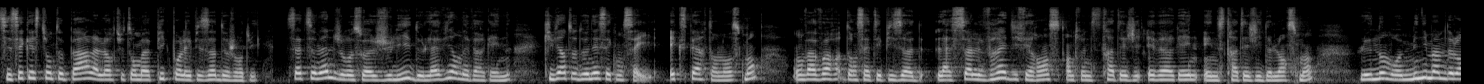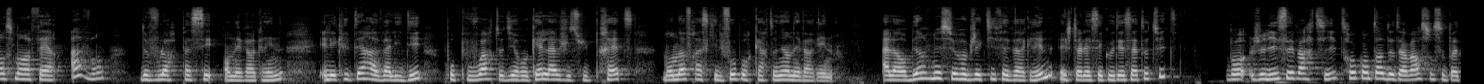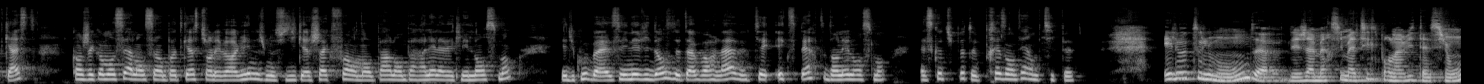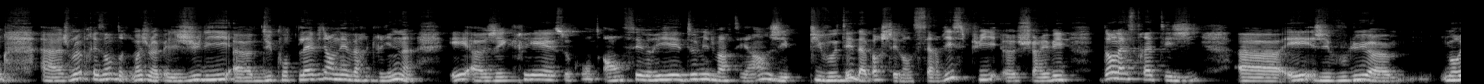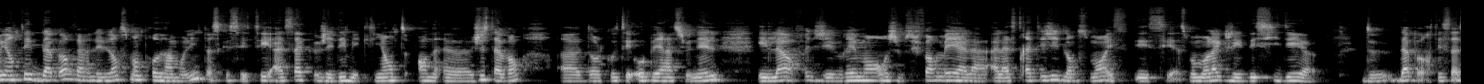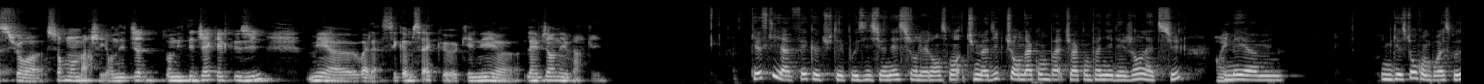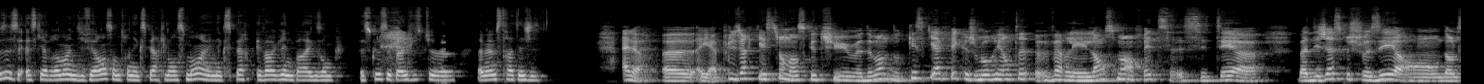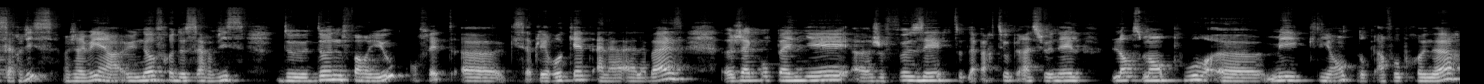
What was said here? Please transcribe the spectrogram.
Si ces questions te parlent, alors tu tombes à pic pour l'épisode d'aujourd'hui. Cette semaine, je reçois Julie de La vie en Evergreen qui vient te donner ses conseils. Experte en lancement, on va voir dans cet épisode la seule vraie différence entre une stratégie Evergreen et une stratégie de lancement, le nombre minimum de lancements à faire avant de vouloir passer en evergreen et les critères à valider pour pouvoir te dire ok là je suis prête, mon offre à ce qu'il faut pour cartonner en evergreen. Alors bienvenue sur Objectif Evergreen et je te laisse écouter ça tout de suite. Bon Julie c'est parti, trop contente de t'avoir sur ce podcast. Quand j'ai commencé à lancer un podcast sur l'Evergreen, je me suis dit qu'à chaque fois on en parle en parallèle avec les lancements. Et du coup, bah, c'est une évidence de t'avoir là, tu es experte dans les lancements. Est-ce que tu peux te présenter un petit peu? Hello tout le monde. Déjà merci Mathilde pour l'invitation. Euh, je me présente donc moi je m'appelle Julie euh, du compte La vie en Evergreen et euh, j'ai créé ce compte en février 2021. J'ai pivoté d'abord j'étais dans le service puis je suis arrivée dans la stratégie et j'ai voulu m'orienter d'abord vers les lancements de programmes en ligne parce que c'était à ça que j'aidais mes clientes en, euh, juste avant euh, dans le côté opérationnel. Et là en fait j'ai vraiment je me suis formée à la, à la stratégie de lancement et, et c'est à ce moment-là que j'ai décidé euh, de d'apporter ça sur euh, sur mon marché. On est déjà on était déjà quelques-unes mais euh, voilà c'est comme ça que qu'est née la vie en evergreen. Qu'est-ce qui a fait que tu t'es positionnée sur les lancements? Tu m'as dit que tu en accompagnes, tu accompagnais des gens là-dessus, oui. mais une question qu'on pourrait se poser, c'est est-ce qu'il y a vraiment une différence entre une experte lancement et une experte evergreen, par exemple? Est-ce que c'est pas juste euh, la même stratégie? Alors, euh, il y a plusieurs questions dans ce que tu me demandes. Donc, qu'est-ce qui a fait que je m'oriente vers les lancements En fait, c'était euh, bah, déjà ce que je faisais dans le service. J'avais une offre de service de Done for You, en fait, euh, qui s'appelait Rocket à la, base. Euh, j'accompagnais, euh, je faisais toute la partie opérationnelle lancement pour euh, mes clientes, donc infopreneurs.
